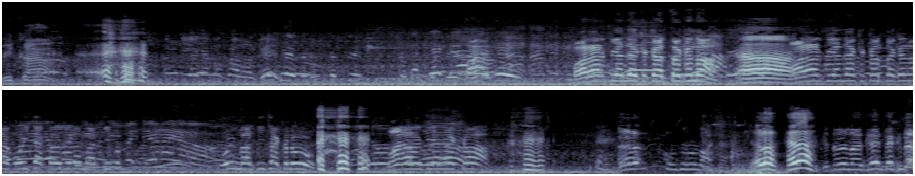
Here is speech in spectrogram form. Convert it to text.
ਦੇਖਾਂ। 12 ਰੁਪਈਆਂ ਦਾ ਇੱਕ ਕਰਤਾ ਕਹਿੰਦਾ। ਹਾਂ। 12 ਰੁਪਈਆਂ ਦਾ ਇੱਕ ਕਰਤਾ ਕਹਿੰਦਾ ਕੋਈ ਚੱਕ ਲਓ ਜਿਹੜਾ ਮਰਜ਼ੀ ਕੋਈ ਮਰਜ਼ੀ ਚੱਕ ਲਓ। 12 ਰੁਪਈਆਂ ਦਾ ਇੱਕ। ਉਧਰੋਂ ਚਲੋ ਹੈਲੋ ਕਿਧਰੋਂ ਲੱਗ ਗਿਆ ਦੇਖਦਾ।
